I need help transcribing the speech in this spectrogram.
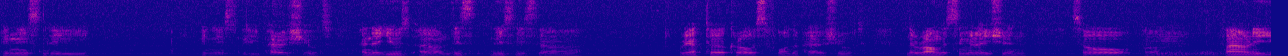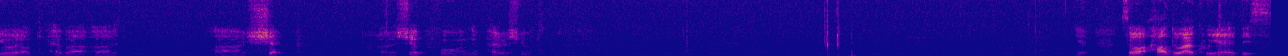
beneath the beneath the parachute. And I use um, this this is a reactor cloth for the parachute and I run the simulation. So um, finally you will have a, a, shape shape for the parachute. Yeah. So how do I create this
